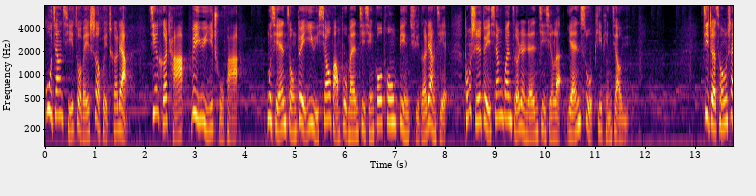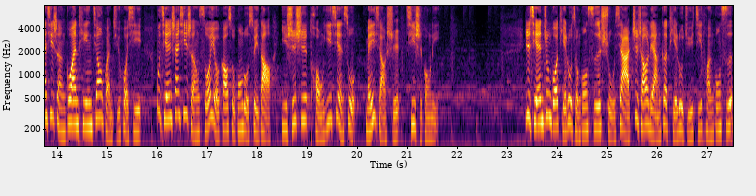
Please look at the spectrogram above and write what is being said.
误将其作为社会车辆，经核查未予以处罚。目前，总队已与消防部门进行沟通，并取得谅解，同时对相关责任人进行了严肃批评教育。记者从山西省公安厅交管局获悉，目前山西省所有高速公路隧道已实施统一限速，每小时七十公里。日前，中国铁路总公司属下至少两个铁路局集团公司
